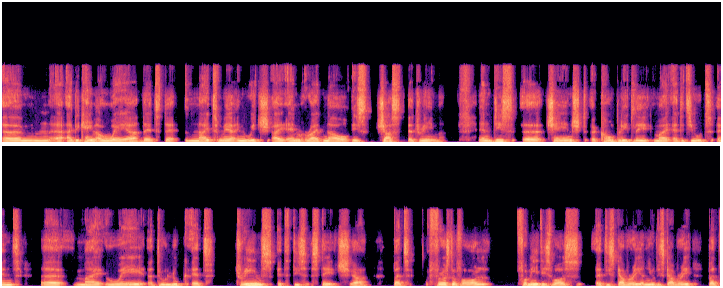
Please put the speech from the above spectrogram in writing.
um, I became aware that the nightmare in which I am right now is just a dream. And this uh, changed uh, completely my attitude and uh, my way to look at dreams at this stage. Yeah, but first of all, for me this was a discovery, a new discovery. But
